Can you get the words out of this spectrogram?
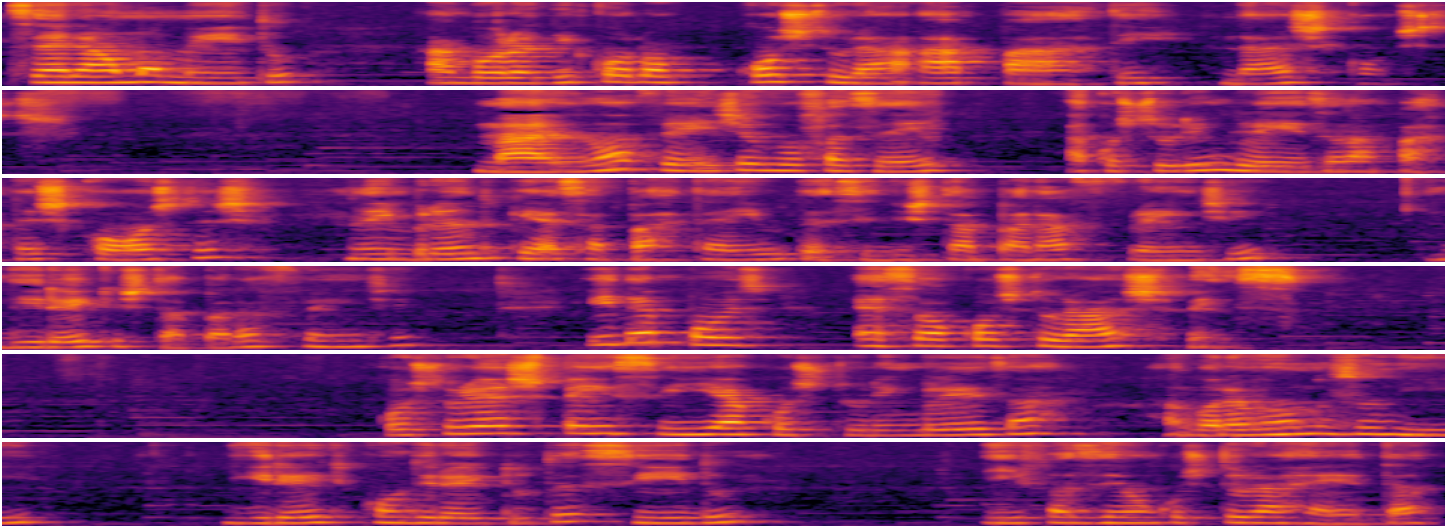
será o momento agora de costurar a parte das costas. Mais uma vez, eu vou fazer a costura inglesa na parte das costas, lembrando que essa parte aí o tecido está para a frente, direito está para a frente, e depois é só costurar as pences. Costura as pence e a costura inglesa. Agora vamos unir direito com direito o tecido e fazer uma costura reta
